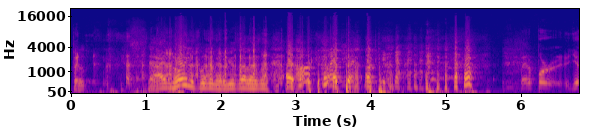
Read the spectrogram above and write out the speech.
pero... Ay, no, y les pongo nervioso a las dos. Pero por, yo,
